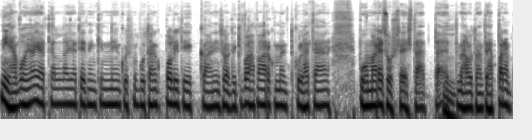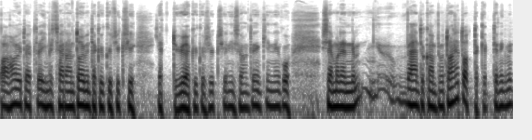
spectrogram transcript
niinhän voi ajatella ja tietenkin niin kuin, jos me puhutaan niin kuin politiikkaa, niin se on tietenkin vahva argumentti, kun lähdetään puhumaan resursseista, että, mm. että me halutaan tehdä parempaa hoitoa, että ihmiset saadaan toimintakykyisiksi ja työkykyisiksi, niin se on tietenkin niin kuin semmoinen vääntökampi, mutta on se tottakin, tietenkin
